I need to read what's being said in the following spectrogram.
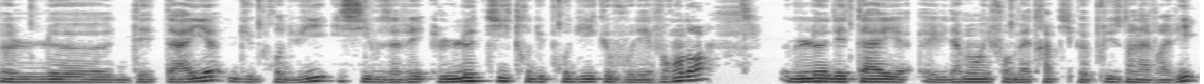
euh, le détail du produit. Ici, vous avez le titre du produit que vous voulez vendre. Le détail, évidemment, il faut mettre un petit peu plus dans la vraie vie.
